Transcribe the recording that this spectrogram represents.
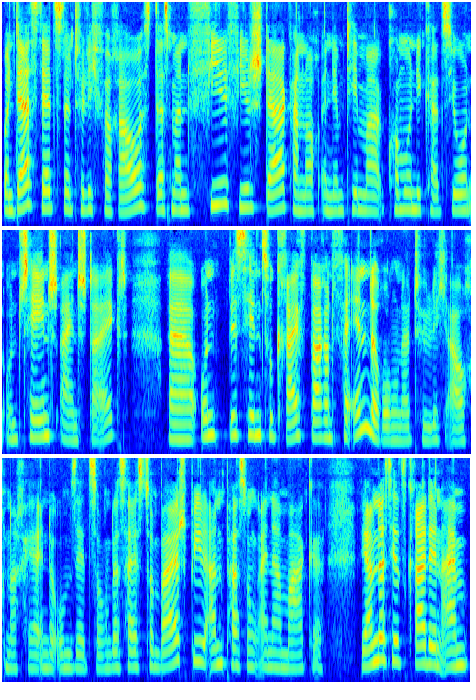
Und das setzt natürlich voraus, dass man viel, viel stärker noch in dem Thema Kommunikation und Change einsteigt äh, und bis hin zu greifbaren Veränderungen natürlich auch nachher in der Umsetzung. Das heißt zum Beispiel Anpassung einer Marke. Wir haben das jetzt gerade in einem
